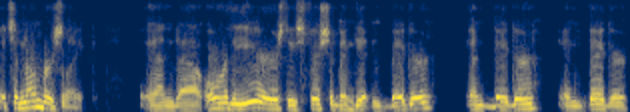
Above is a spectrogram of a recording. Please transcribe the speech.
It's a numbers lake, and uh, over the years, these fish have been getting bigger and bigger and bigger.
